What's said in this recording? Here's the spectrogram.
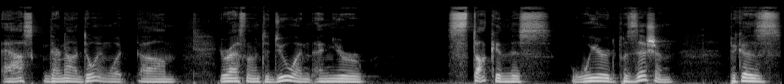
ask they're not doing what um, you're asking them to do. And and you're stuck in this weird position because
